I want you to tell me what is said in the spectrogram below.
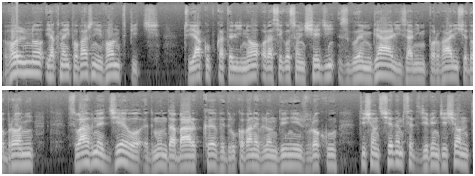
Wolno jak najpoważniej wątpić, czy Jakub Catelino oraz jego sąsiedzi zgłębiali, zanim porwali się do broni, sławne dzieło Edmunda Barke, wydrukowane w Londynie już w roku 1790,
